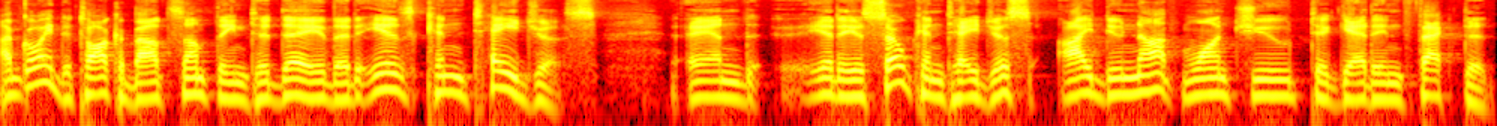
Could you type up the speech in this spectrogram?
I'm going to talk about something today that is contagious. And it is so contagious, I do not want you to get infected.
